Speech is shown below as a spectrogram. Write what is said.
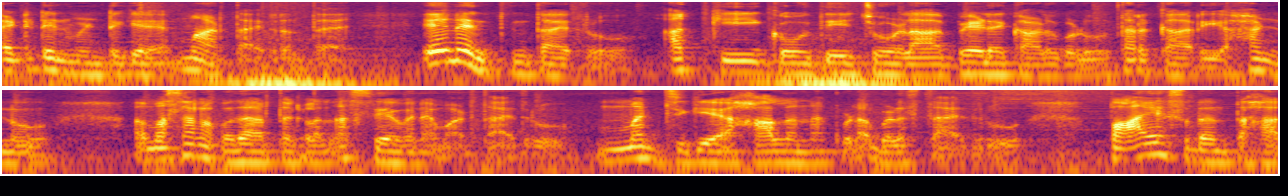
ಎಂಟರ್ಟೈನ್ಮೆಂಟ್ಗೆ ಮಾಡ್ತಾ ಇದ್ರಂತೆ. ಏನೇನು ತಿಂತಾ ಇದ್ರು? ಅಕ್ಕಿ, ಗೋಧಿ, ಜೋಳ, ಬೇಳೆಕಾಳುಗಳು, ತರಕಾರಿ, ಹಣ್ಣು ಮಸಾಲ ಪದಾರ್ಥಗಳನ್ನು ಸೇವನೆ ಮಾಡ್ತಾಯಿದ್ರು ಮಜ್ಜಿಗೆಯ ಮಜ್ಜಿಗೆ, ಹಾಲನ್ನು ಕೂಡ ಬಳಸ್ತಾ ಇದ್ರು. ಪಾಯಸದಂತಹ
